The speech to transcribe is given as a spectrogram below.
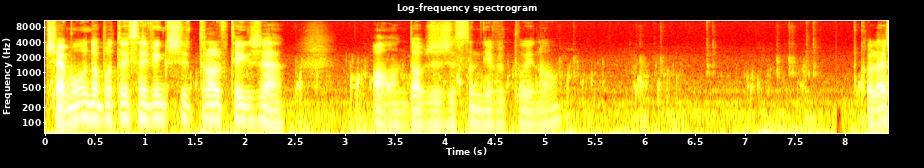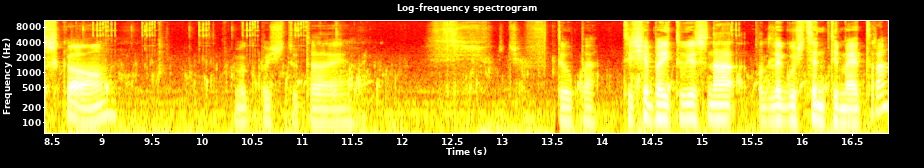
Czemu? No bo to jest największy troll w tej grze. O, dobrze, że stąd nie wypłynął. Koleżko, mógłbyś tutaj w tyłpę. Ty się bejtujesz na odległość centymetra?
